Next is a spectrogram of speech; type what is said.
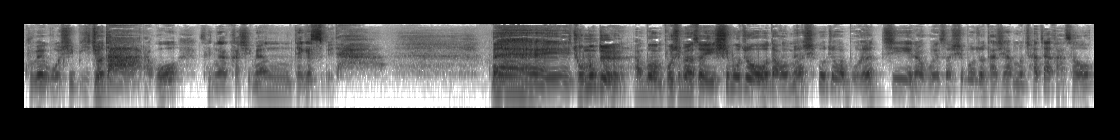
952조다라고 생각하시면 되겠습니다. 네, 조문들 한번 보시면서 이 15조 나오면 15조가 뭐였지라고 해서 15조 다시 한번 찾아가서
